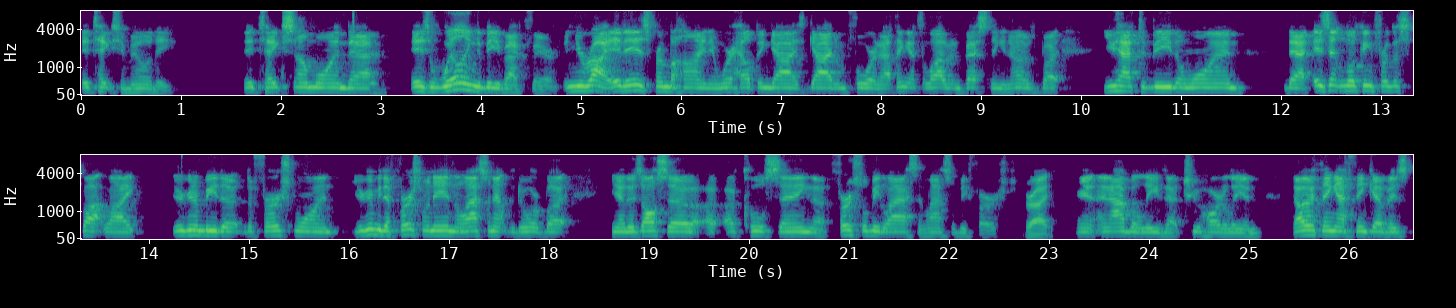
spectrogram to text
it takes humility. It takes someone that is willing to be back there. And you're right, it is from behind, and we're helping guys guide them forward. And I think that's a lot of investing in others. But you have to be the one that isn't looking for the spotlight. You're going to be the the first one. You're going to be the first one in, the last one out the door. But you know, there's also a, a cool saying that first will be last and last will be first. Right. And, and I believe that too heartily. And the other thing I think of is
